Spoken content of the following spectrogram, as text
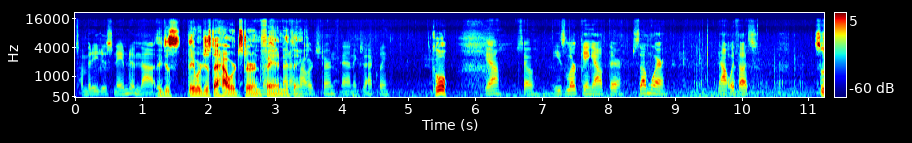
Somebody just named him that. They just, they were just a Howard Stern Must fan, you think? a Howard Stern fan, exactly. Cool. Yeah. So he's lurking out there somewhere, not with us. So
